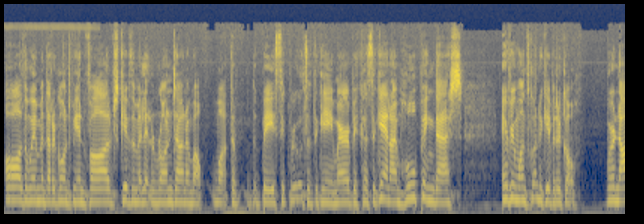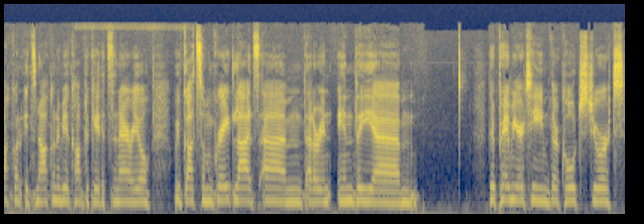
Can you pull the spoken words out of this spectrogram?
all the women that are going to be involved, give them a little rundown about what the, the basic rules of the game are. Because again, I'm hoping that everyone's going to give it a go. We're not going. It's not going to be a complicated scenario. We've got some great lads um, that are in in the. Um, the Premier team, their coach Stuart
